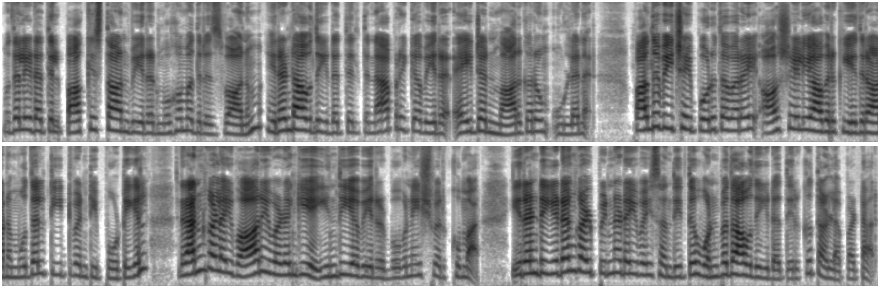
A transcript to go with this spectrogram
முதலிடத்தில் பாகிஸ்தான் வீரர் முகமது ரிஸ்வானும் இரண்டாவது இடத்தில் தென்னாப்பிரிக்க வீரர் எய்டன் மார்கரும் உள்ளனர். பந்துவீச்சை பொறுத்தவரை ஆஸ்திரேலியாவிற்கு எதிரான முதல் டி டுவெண்டி போட்டியில் ரன்களை வாரி வழங்கிய இந்திய வீரர் புவனேஸ்வர் குமார் இரண்டு இடங்கள் பின்னடைவை சந்தித்து ஒன்பதாவது இடத்திற்கு தள்ளப்பட்டார்.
